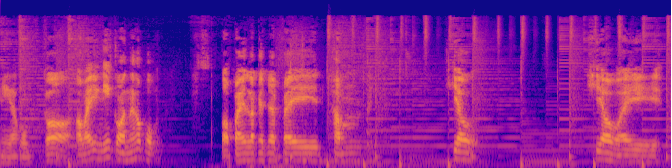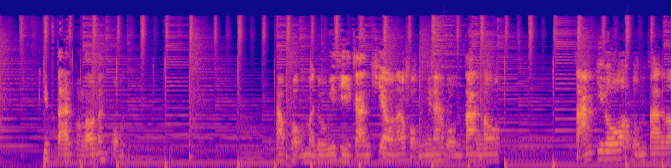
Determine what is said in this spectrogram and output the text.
นี่ครับผมก็เอาไว้อย่างนี้ก่อนนะครับผม ต่อไปเราก็จะไปทำเคี่ยวเคี่ยวไอ้พริบตาลของเรานะครับผม ครับผมมาดูวิธีการเคี่ยวนะครับผมนี่นะครับผมตาลเราสามกิโลครับผมตาลเรา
